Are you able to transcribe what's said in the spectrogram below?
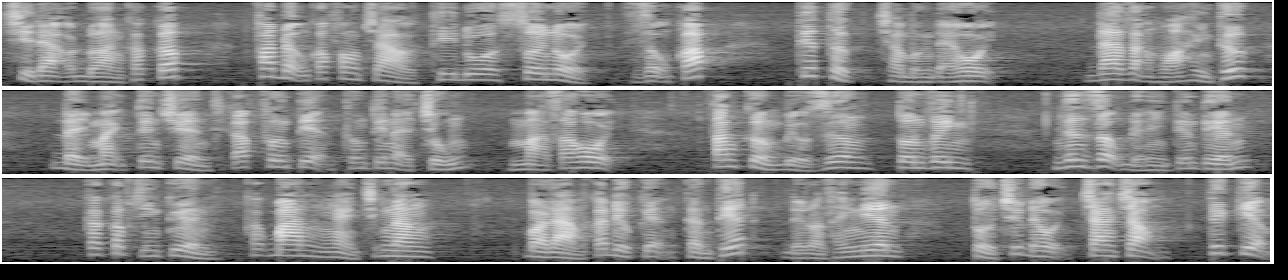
Chỉ đạo đoàn các cấp phát động các phong trào thi đua sôi nổi, rộng khắp, thiết thực chào mừng đại hội, đa dạng hóa hình thức, đẩy mạnh tuyên truyền trên các phương tiện thông tin đại chúng, mạng xã hội, tăng cường biểu dương, tôn vinh, nhân rộng điển hình tiên tiến, các cấp chính quyền, các ban ngành chức năng, bảo đảm các điều kiện cần thiết để đoàn thanh niên tổ chức đại hội trang trọng, tiết kiệm,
